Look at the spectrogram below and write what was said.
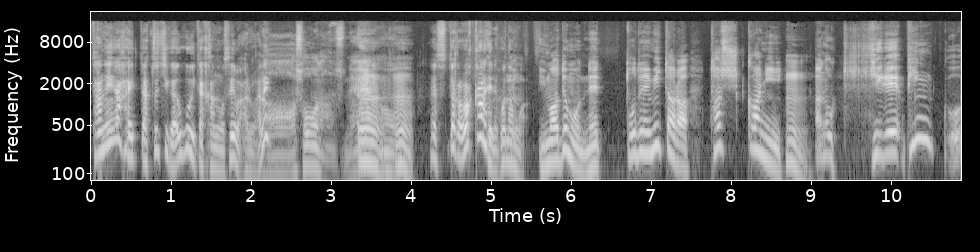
種が入った土が動いた可能性はあるわね、ああそうなんですね、うんうん。うん、だから分からへんねこんなもん、今でもネットで見たら確かにうん、あのきれいピンクオ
